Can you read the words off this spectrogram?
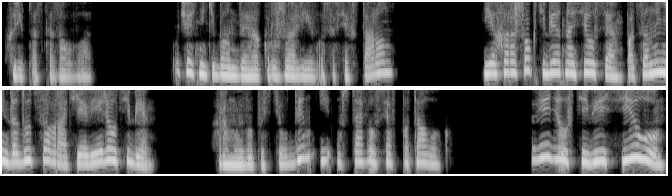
хрипло сказал Влад. Участники банды окружали его со всех сторон. «Я хорошо к тебе относился. Пацаны не дадут соврать. Я верил тебе». Хромой выпустил дым и уставился в потолок. «Видел в тебе силу,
